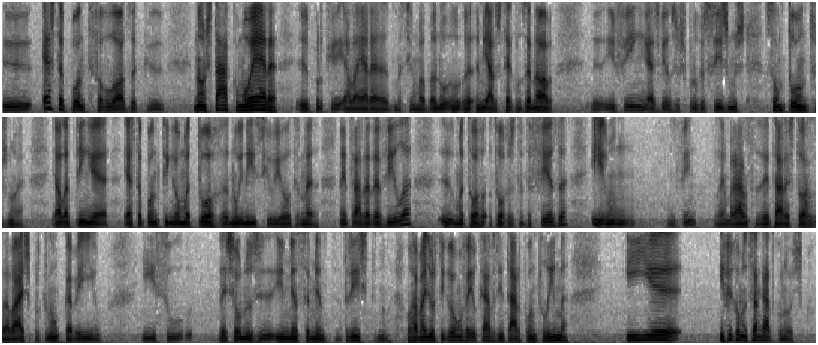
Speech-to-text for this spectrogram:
Eh, esta ponte fabulosa que não está como era, eh, porque ela era, assim, uma, a meados do século XIX, enfim, às vezes os progressismos são tontos, não é? Ela tinha, esta ponte tinha uma torre no início e outra na, na entrada da vila, eh, uma torre, torres de defesa e, um, enfim, lembraram-se de deitar as torres abaixo porque não cabiam. E isso deixou-nos imensamente triste. Não? É? O Ramalho Ortigão veio cá visitar Ponte Lima e, eh, e ficou muito zangado connosco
